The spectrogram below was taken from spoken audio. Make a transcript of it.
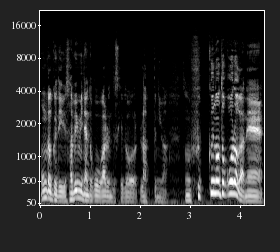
音楽でいうサビみたいなところがあるんですけど、ラップには。そのフックのところがね、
